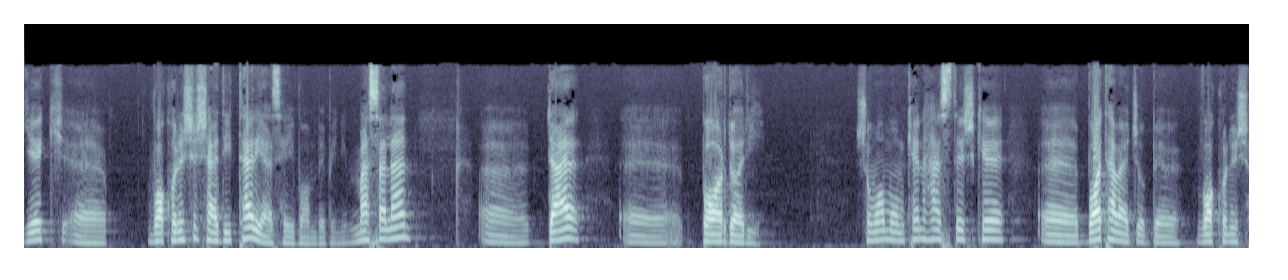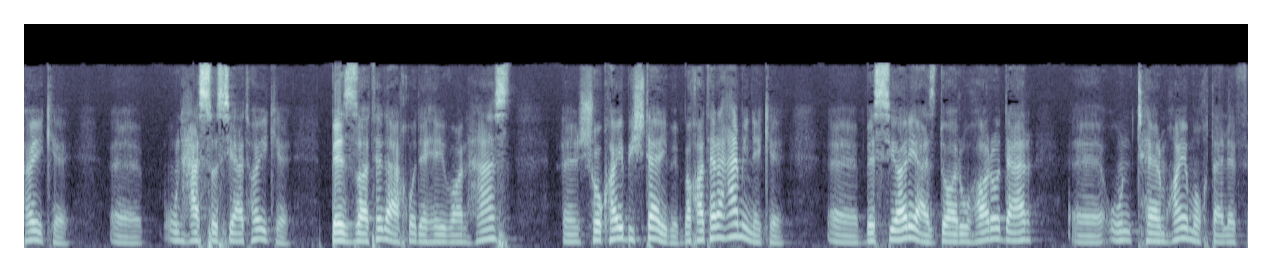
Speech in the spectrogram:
یک واکنش شدیدتری از حیوان ببینیم. مثلا در بارداری. شما ممکن هستش که با توجه به واکنش هایی که اون حساسیت هایی که به ذاته در خود حیوان هست شوک های بیشتری بیم به خاطر همینه که بسیاری از داروها رو در اون ترم های مختلف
